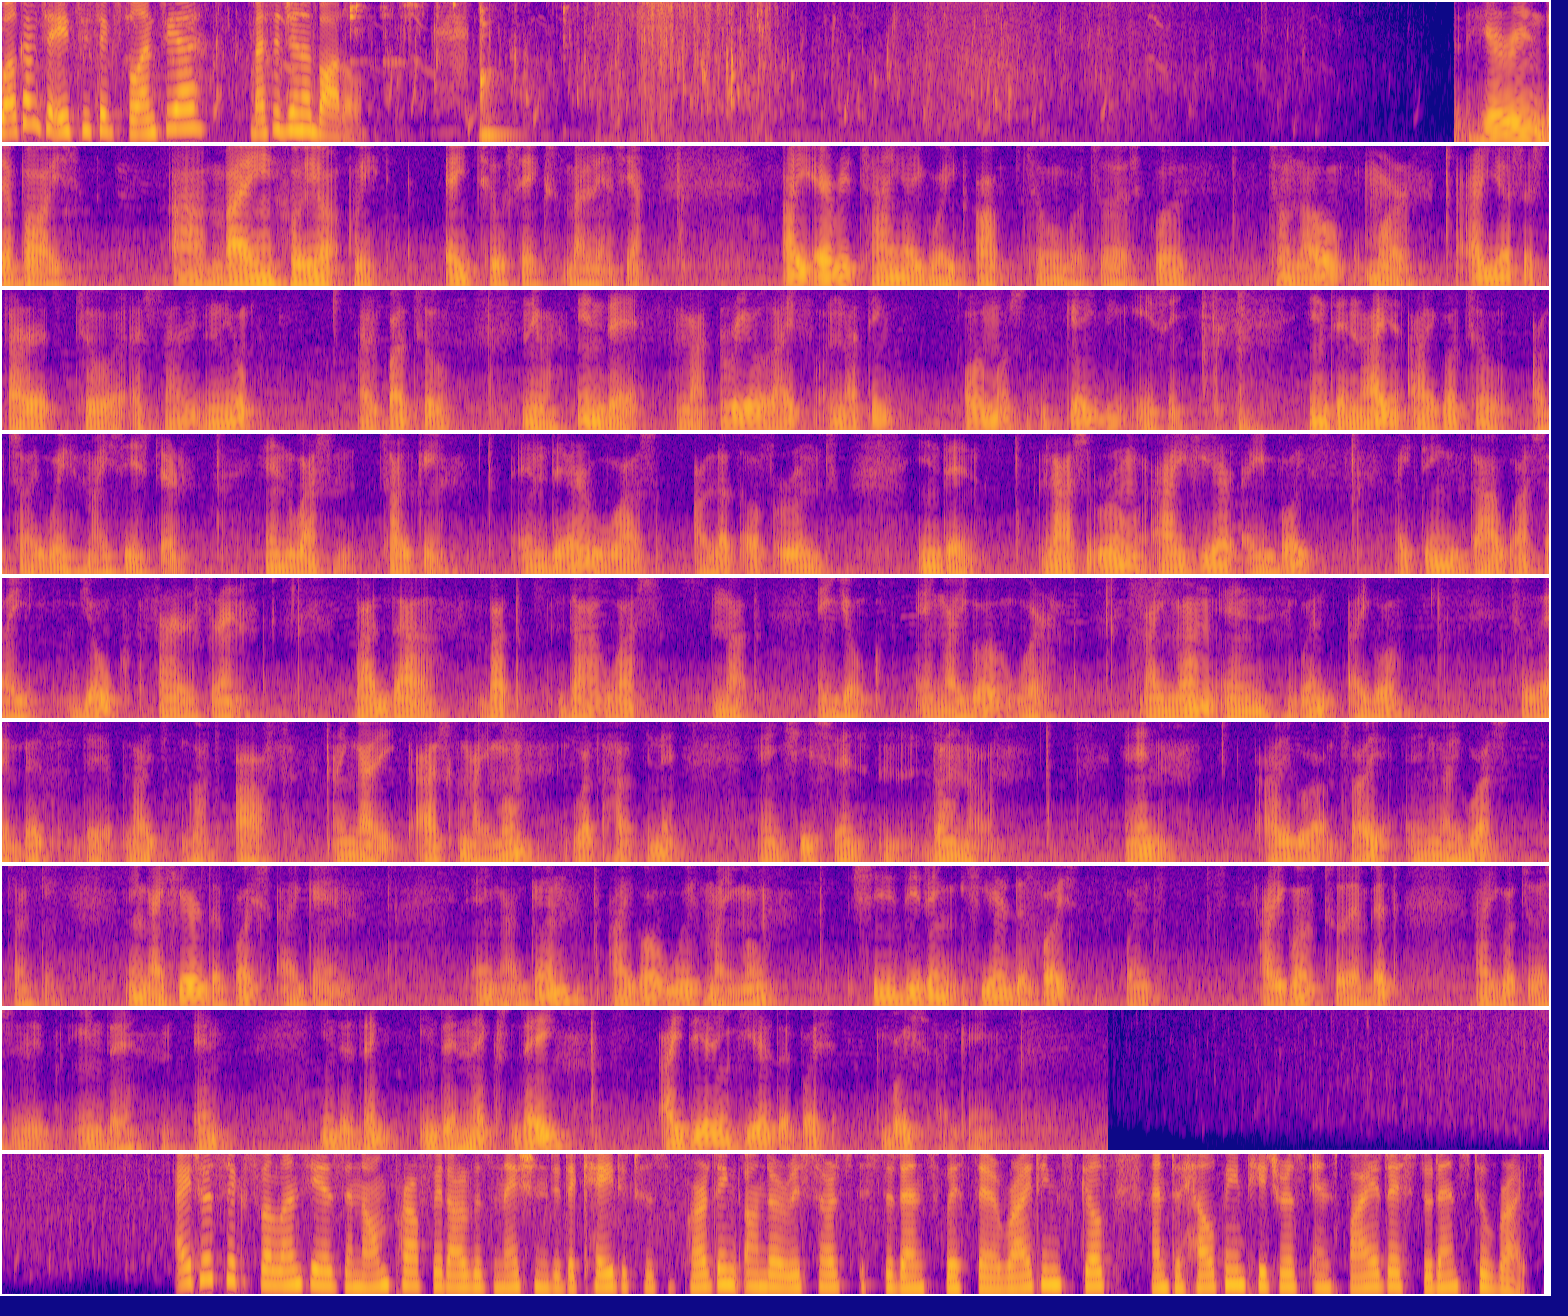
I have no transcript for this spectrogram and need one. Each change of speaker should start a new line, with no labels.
Welcome to 826 Valencia, message in a bottle.
Hearing the voice uh, by Julio with 826 Valencia. I every time I wake up to go to the school to know more. I just started to start new. I got to new in the real life. Nothing almost getting easy. In the night, I go to outside with my sister and was talking, and there was a lot of rooms. In the last room, I hear a voice. I think that was a joke for a friend, but that but that was not a joke. And I go where my mom and when I go to the bed, the light got off, and I asked my mom what happened, and she said "Mm, don't know. And I go outside and I was talking, and I hear the voice again. And again, I go with my mom. She didn't hear the voice. When I go to the bed, I go to sleep. In the end, in the in the next day, I didn't hear the voice voice again.
826 Valencia is a non-profit organization dedicated to supporting under-resourced students with their writing skills and to helping teachers inspire their students to write.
